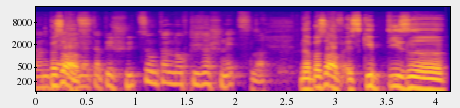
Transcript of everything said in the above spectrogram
dann Pass der, auf. der Beschützer und dann noch dieser Schnetzler. na pass auf, es gibt diese,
